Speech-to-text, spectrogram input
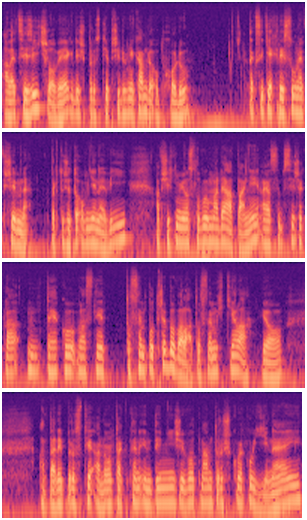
Ale cizí člověk, když prostě přijdu někam do obchodu, tak si těch rysů nevšimne, protože to o mě neví a všichni mě oslovují mladá paní a já jsem si řekla, hm, to jako vlastně, to jsem potřebovala, to jsem chtěla, jo. A tady prostě ano, tak ten intimní život mám trošku jako jiný.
